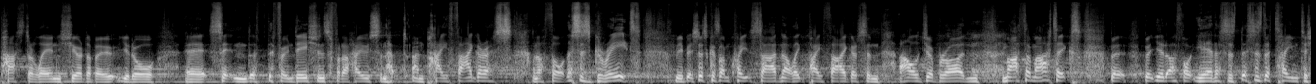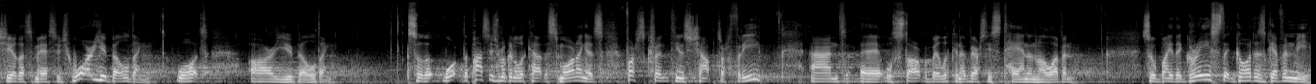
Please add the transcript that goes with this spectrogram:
Pastor Len shared about, you know, uh, setting the, the, foundations for a house and, and Pythagoras. And I thought, this is great. Maybe it's just because I'm quite sad and I like Pythagoras and algebra and mathematics. But, but you know, I thought, yeah, this is, this is the time to share this message. What are you building? What are you building? So the, what, the passage we're going to look at this morning is 1 Corinthians chapter 3, and uh, we'll start by looking at verses 10 and 11. So by the grace that God has given me,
